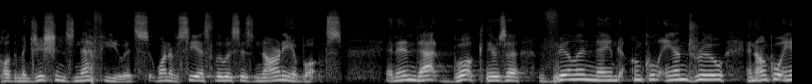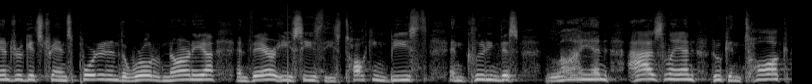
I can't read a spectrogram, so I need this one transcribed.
called The Magician's Nephew. It's one of C.S. Lewis's Narnia books. And in that book, there's a villain named Uncle Andrew. And Uncle Andrew gets transported into the world of Narnia. And there he sees these talking beasts, including this lion, Aslan, who can talk.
